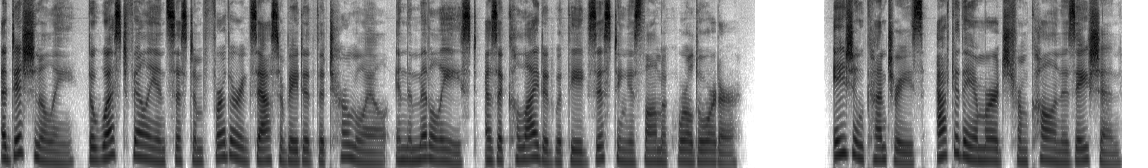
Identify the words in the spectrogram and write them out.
Additionally, the Westphalian system further exacerbated the turmoil in the Middle East as it collided with the existing Islamic world order. Asian countries, after they emerged from colonization,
